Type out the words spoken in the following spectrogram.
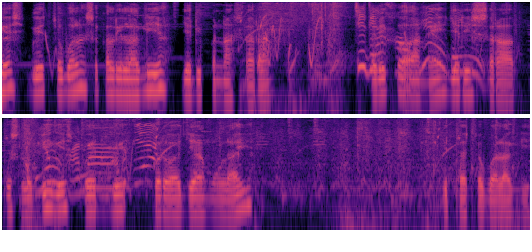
Guys gue cobalah sekali lagi ya jadi penasaran. Jadi kok aneh jadi 100 lebih guys poin gue baru aja mulai. Kita coba lagi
